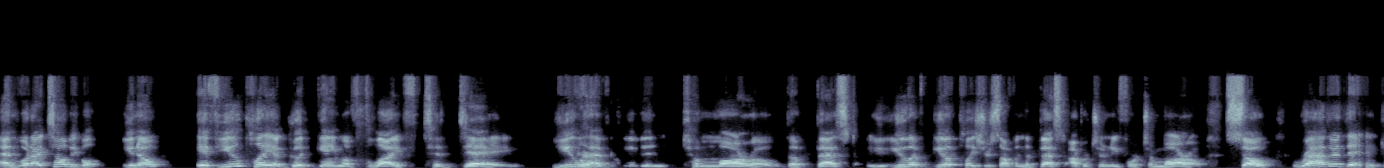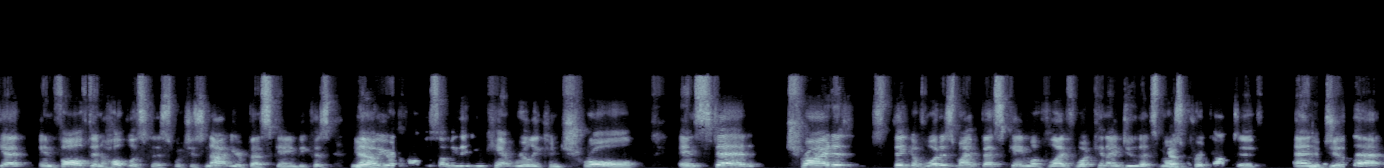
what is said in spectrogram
And what i tell people you know, if you play a good game of life today, you yeah. have given tomorrow the best you, you have you have placed yourself in the best opportunity for tomorrow so rather than get involved in hopelessness which is not your best game because yeah. now you're involved in something that you can't really control instead try to think of what is my best game of life what can i do that's most yeah. productive and do that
